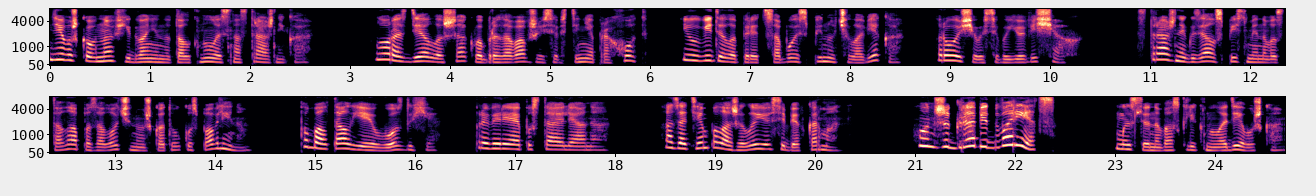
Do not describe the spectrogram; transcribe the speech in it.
Девушка вновь едва не натолкнулась на стражника. Лора сделала шаг в образовавшийся в стене проход и увидела перед собой спину человека, роющегося в ее вещах. Стражник взял с письменного стола позолоченную шкатулку с павлином, поболтал ею в воздухе, проверяя, пустая ли она, а затем положил ее себе в карман. «Он же грабит дворец!» — мысленно воскликнула девушка.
